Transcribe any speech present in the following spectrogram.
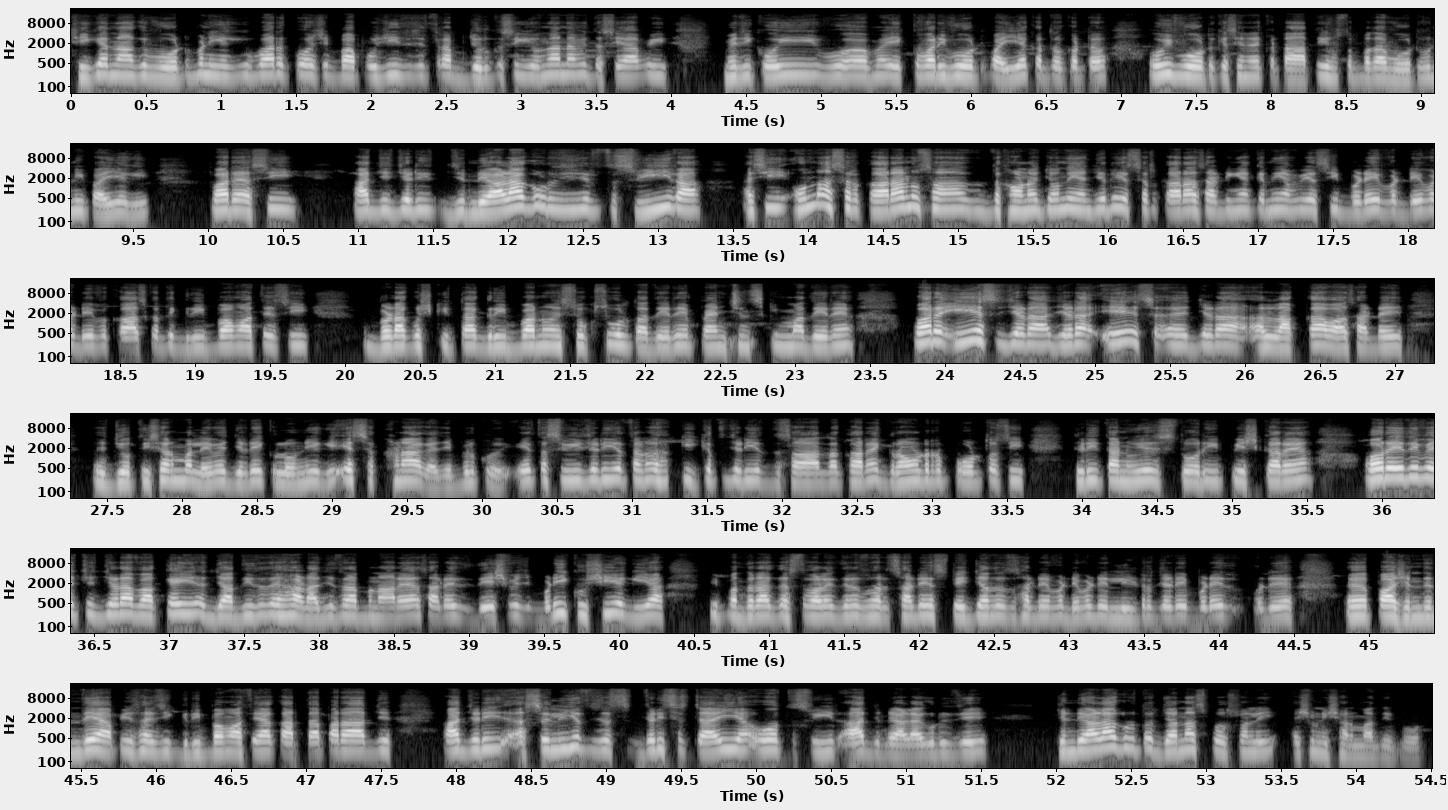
ਠੀਕ ਹੈ, ਨਾ ਕਿ ਵੋਟ ਬਣੀ ਹੈਗੀ, ਪਰ ਕੁਛ ਬਾਪੂ ਜੀ ਜਿਸ ਤਰ੍ਹਾਂ ਬਜ਼ੁਰਗ ਸੀ, ਉਹਨਾਂ ਨੇ ਵੀ ਦੱਸਿਆ ਵੀ ਮੇਰੀ ਕੋਈ ਮੈਂ ਇੱਕ ਵਾਰੀ ਵੋਟ ਪਾਈ ਹੈ ਘੱਟੋ ਘੱਟ, ਉਹ ਵੀ ਵੋਟ ਕਿਸੇ ਨੇ ਕਟਾਤੀ, ਉਸ ਤੋਂ ਪਤਾ ਵੋਟ ਵੀ ਨਹੀਂ ਪਾਈ ਹੈਗੀ, ਪਰ ਅਸੀਂ ਅੱਜ ਜਿਹੜੀ, ਜੰਡਿਆਲਾ ਗੁਰੂ ਦੀ ਜਿਹੜੀ ਤਸਵੀਰ ਆ ਅਸੀਂ ਉਹਨਾਂ ਸਰਕਾਰਾਂ ਨੂੰ ਸਾ- ਦਿਖਾਉਣਾ ਚਾਹੁੰਦੇ ਹਾਂ, ਜਿਹੜੀਆਂ ਸਰਕਾਰਾਂ ਸਾਡੀਆਂ ਕਹਿੰਦੀਆਂ ਵੀ ਅਸੀਂ ਬੜੇ ਵੱਡੇ ਵੱਡੇ ਵਿਕਾਸ ਕਰਦੇ, ਗਰੀਬਾਂ ਵਾਸਤੇ ਅਸੀਂ ਬੜਾ ਕੁਝ ਕੀਤਾ, ਗਰੀਬਾਂ ਨੂੰ ਅਸੀਂ ਸੁੱਖ ਸਹੂਲਤਾਂ ਦੇ ਰਹੇ ਪੈਨਸ਼ਨ ਸਕੀਮਾਂ ਦੇ ਰਹੇ ਹਾਂ। ਪਰ ਇਸ ਜਿਹੜਾ ਜਿਹੜਾ ਇਹ ਜਿਹੜਾ ਇਲਾਕਾ ਵਾ ਸਾਡੇ ਜੋਤੀ ਸਰ ਮਹੱਲੇ ਵਿੱਚ ਜਿਹੜੀ ਕਲੋਨੀ ਹੈਗੀ, ਇਹ ਸਖਣਾ ਹੈਗਾ ਜੀ, ਬਿਲਕੁਲ। ਇਹ ਤਸਵੀਰ ਜਿਹੜੀ ਹੈ ਤੁਹਾਨੂੰ ਹਕੀਕਤ ਜਿਹੜੀ ਹੈ ਦਸਾ ਦਿਖਾ ਰਹੇ ਗਰਾਊਂਡ ਰਿਪੋਰਟ ਤੋਂ ਅਸੀਂ ਜਿਹੜੀ ਤੁਹਾਨੂੰ ਇਹ ਸਟੋਰੀ ਪੇਸ਼ ਕਰ ਰਹੇ ਹਾਂ। ਔਰ ਇਹਦੇ ਵਿੱਚ ਜਿਹੜਾ ਵਾਕਈ ਆਜ਼ਾਦੀ ਦਾ ਦਿਹਾੜਾ ਜਿਸ ਤਰ੍ਹਾਂ ਬਣਾ ਰਿਹਾ, ਸਾਡੇ ਦੇਸ਼ ਵਿੱਚ ਬੜੀ ਖੁਸ਼ੀ ਹੈਗੀ ਆ ਵੀ 15 ਅਗਸਤ ਵਾਲੇ ਦਿਨ ਸਾਡੇ ਸਟੇਜਾਂ ਤੇ ਸਾਡੇ ਵੱਡੇ ਵੱਡੇ ਲੀਡਰ ਜਿਹੜੇ ਬੜੇ ਬੜੇ ਭਾਸ਼ਣ ਦਿੰਦੇ ਆ ਵੀ ਅਸੀਂ ਗਰੀਬਾਂ ਵਾਸਤੇ ਆ ਕਰਤਾ। ਪਰ ਅੱਜ ਅੱਜ ਜਿਹੜੀ ਅਸਲੀਅਤ ਜਿਹੜੀ ਸੱਚਾਈ ਆ, ਉਹ ਤਸਵੀਰ ਅੱਜ ਜੰਡਿਆਲਾ ਗੁਰੂ ਜੀ। ਜੰਡਿਆਲਾ ਗੁਰੂ ਤੋਂ ਜਨਰਲ ਸਪੋਕਸਮੈਨ ਲਈ ਅਸ਼ਵਨੀ ਸ਼ਰਮਾ ਦੀ ਰਿਪੋਰਟ।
